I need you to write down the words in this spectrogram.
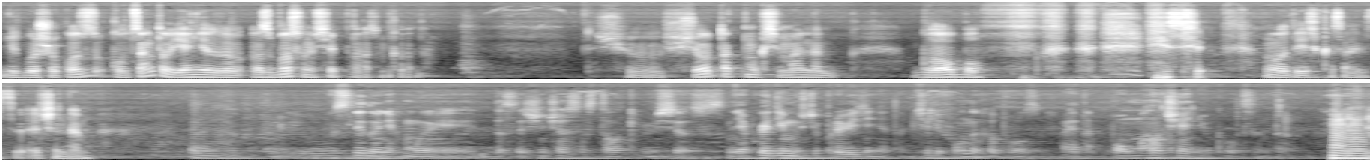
у них больше колл-центров, я не разбросаны все по разным городам. То есть все так максимально global, если, ну вот, если касается H&M. в исследованиях мы достаточно часто сталкиваемся с необходимостью проведения там, телефонных опросов, а это по умолчанию колл-центр. Uh-huh.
